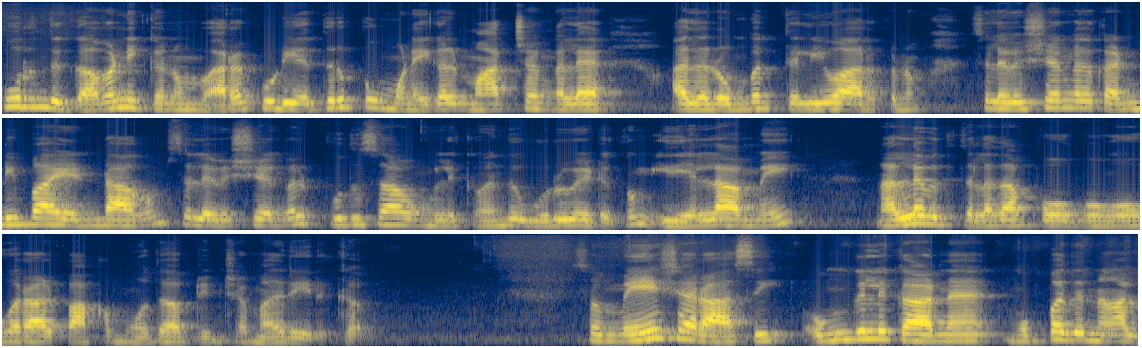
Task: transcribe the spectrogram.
கூர்ந்து கவனிக்கணும்? வரக்கூடிய திருப்பு முனைகள் மாற்றங்களை அதில் ரொம்ப தெளிவாக இருக்கணும். சில விஷயங்கள் கண்டிப்பாக எண்டாகும் சில விஷயங்கள் புதுசாக உங்களுக்கு வந்து உருவெடுக்கும். இது எல்லாமே நல்ல விதத்தில் தான் போகும். ஓவரால் பார்க்கும்போது அப்படின்ற மாதிரி இருக்குது ஸோ மேஷ ராசி உங்களுக்கான முப்பது நாள்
